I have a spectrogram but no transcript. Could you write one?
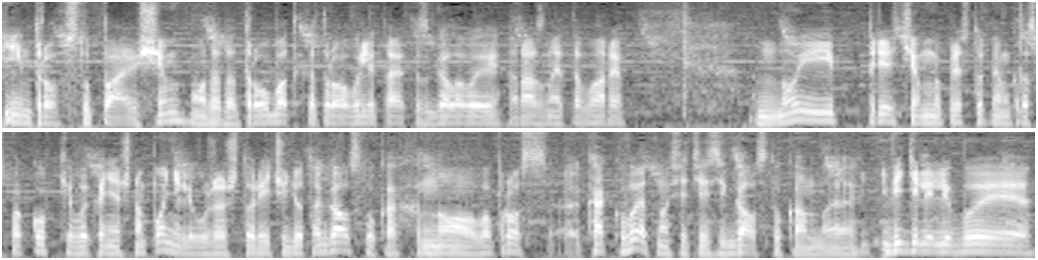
интро вступающем. Вот этот робот, которого вылетают из головы разные товары. Ну и прежде чем мы приступим к распаковке, вы, конечно, поняли уже, что речь идет о галстуках, но вопрос, как вы относитесь к галстукам? Э, видели ли вы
